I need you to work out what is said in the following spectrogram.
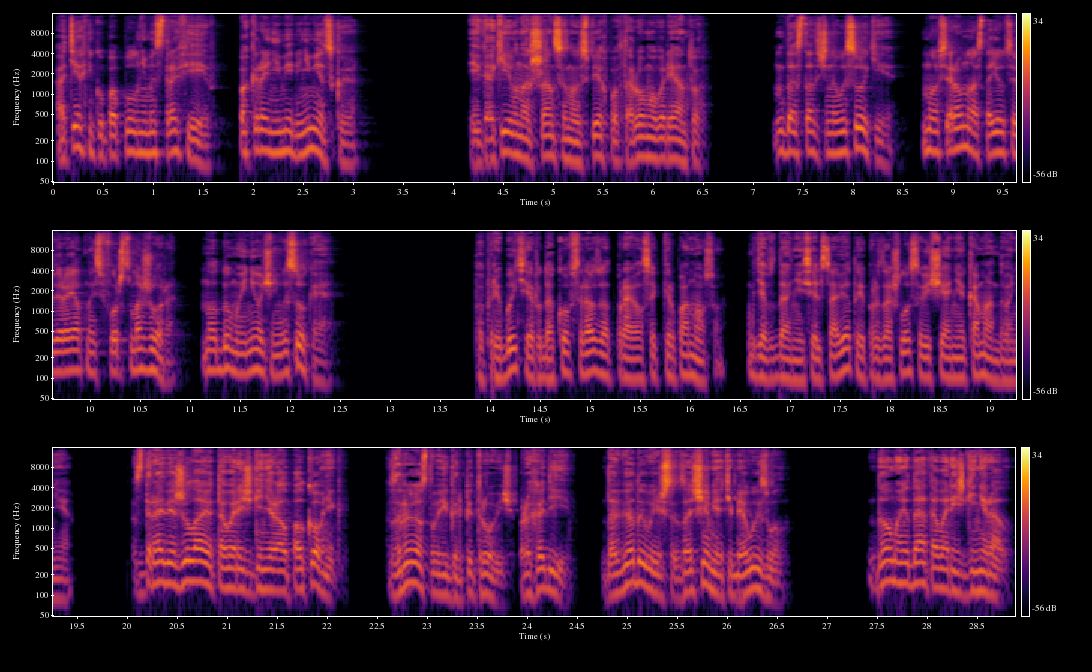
А технику пополним из трофеев, по крайней мере немецкую. И какие у нас шансы на успех по второму варианту? Достаточно высокие, но все равно остается вероятность форс-мажора, но, думаю, не очень высокая. По прибытии Рудаков сразу отправился к Кирпоносу, где в здании сельсовета и произошло совещание командования. «Здравия желаю, товарищ генерал-полковник!» «Здравствуй, Игорь Петрович, проходи. Догадываешься, зачем я тебя вызвал?» «Думаю, да, товарищ генерал.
